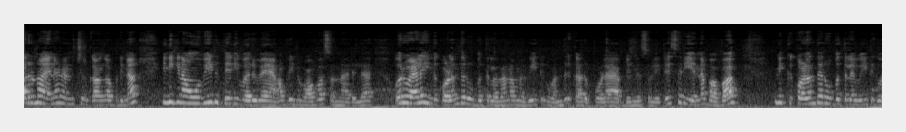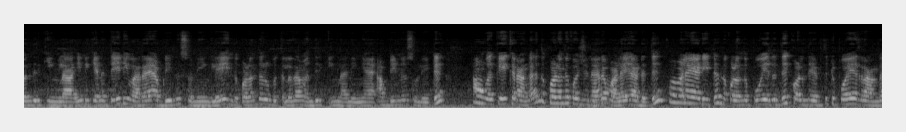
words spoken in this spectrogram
அருணா என்ன நினைச்சிருக்காங்க அப்படின்னா இன்னைக்கு நான் உன் வீடு தேடி வருவேன் அப்படின்னு பாபா சொன்னாருல்ல. ஒருவேளை இந்த குழந்தை ரூபத்துல தான் நம்ம வீட்டுக்கு வந்திருக்காரு போல அப்படின்னு சொல்லிட்டு. சரி என்ன பாபா? இன்னைக்கு குழந்தை ரூபத்துல வீட்டுக்கு வந்திருக்கீங்களா? இன்னைக்கு என்ன தேடி வரேன் அப்படின்னு சொன்னீங்களே இந்த குழந்தை ரூபத்துல தான் வந்திருக்கீங்களா நீங்க அப்படின்னு சொல்லிட்டு அவங்க கேக்குறாங்க. அந்த குழந்தை கொஞ்ச நேரம் விளையாடுது. விளையாடிட்டு அந்த குழந்தை போயிருது. குழந்தை எடுத்துட்டு போயிடுறாங்க.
